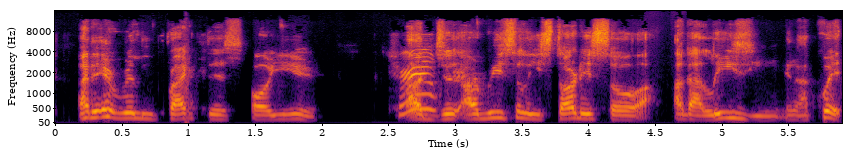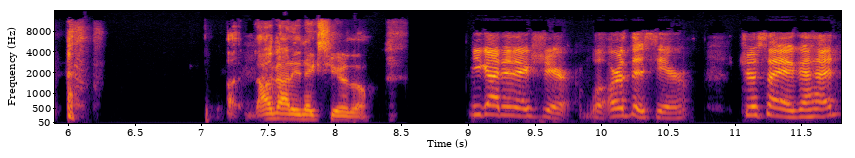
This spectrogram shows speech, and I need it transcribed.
I didn't really practice all year. True. I just I recently started, so I got lazy and I quit. I, I got it next year though. you got it next year. Well, or this year. Josiah, go ahead.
